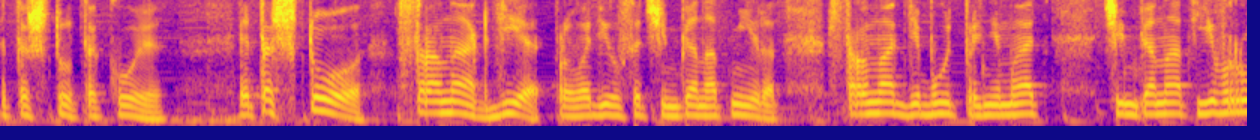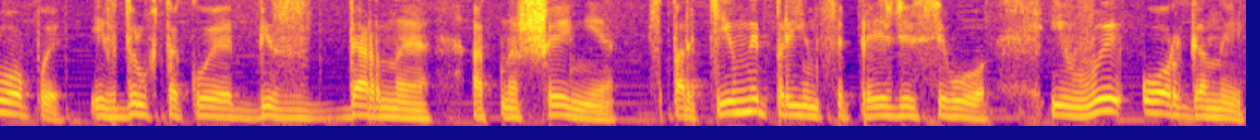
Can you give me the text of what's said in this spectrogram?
Это что такое? Это что? Страна, где проводился чемпионат мира? Страна, где будет принимать чемпионат Европы? И вдруг такое бездарное отношение спортивный принцип прежде всего. И вы, органы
